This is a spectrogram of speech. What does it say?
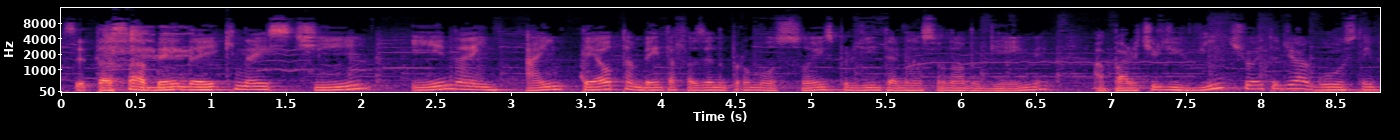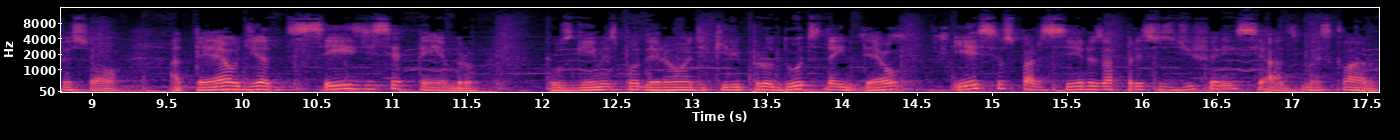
Você tá sabendo aí que na Steam e na a Intel também tá fazendo promoções pro Dia Internacional do Gamer a partir de 28 de agosto, hein, pessoal? Até o dia 6 de setembro. Os gamers poderão adquirir produtos da Intel e seus parceiros a preços diferenciados, mas claro,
